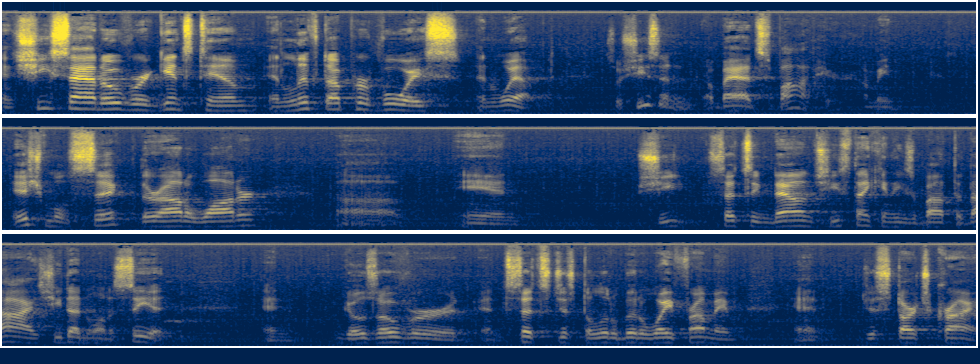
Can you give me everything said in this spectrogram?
And she sat over against him and lifted up her voice and wept. So she's in a bad spot here. I mean, Ishmael's sick, they're out of water, uh, and she sets him down. She's thinking he's about to die. She doesn't want to see it. And goes over and, and sits just a little bit away from him and just starts crying.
